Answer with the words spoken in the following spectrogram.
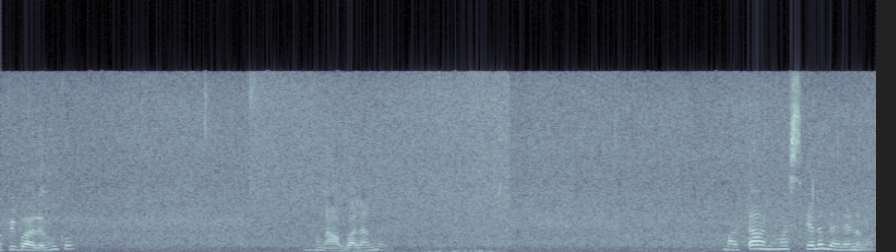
අපි බලමුකෝ. මොනා බලන්නද? මට අනුහස් ගැන දැනෙනවා.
